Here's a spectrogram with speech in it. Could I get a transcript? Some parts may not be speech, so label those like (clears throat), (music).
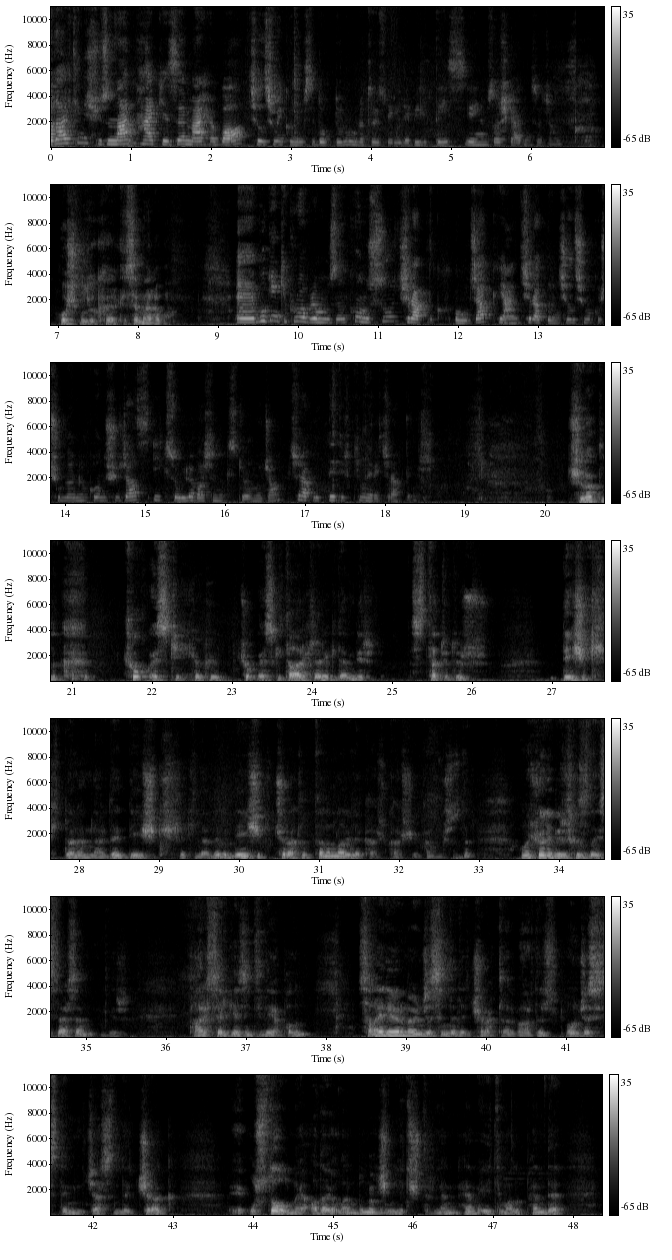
Adaletin İş Yüzünden herkese merhaba. Çalışma Ekonomisi Doktoru Murat Özveri ile birlikteyiz. Yayınımıza hoş geldiniz hocam. Hoş bulduk, herkese merhaba. E, bugünkü programımızın konusu çıraklık olacak. Yani çırakların çalışma koşullarını konuşacağız. İlk soruyla başlamak istiyorum hocam. Çıraklık nedir? Kimlere çırak denir? Çıraklık çok eski, kökü çok eski tarihlere giden bir statüdür. Değişik dönemlerde, değişik şekillerde ve değişik çıraklık tanımlarıyla karşı karşıya kalmışızdır. Ama şöyle bir hızla istersen bir tarihsel gezinti de yapalım. Sanayi devrimi öncesinde de çıraklar vardır. Lonca sistemin içerisinde çırak, e, usta olmaya aday olan, bunun için yetiştirilen hem eğitim alıp hem de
